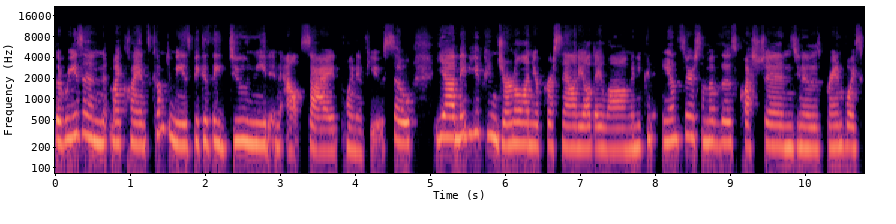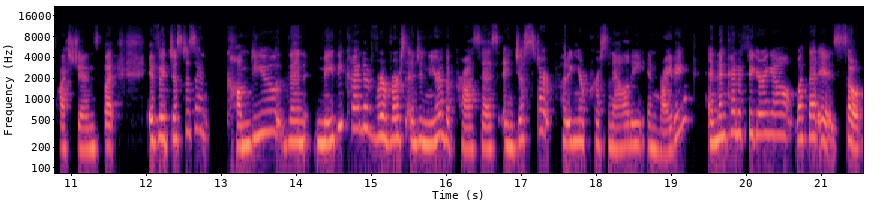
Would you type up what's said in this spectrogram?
the reason my clients come to me is because they do need an outside point of view. So, yeah, maybe you can journal on your personality all day long and you can answer some of those questions, you know, those brand voice questions. But if it just doesn't come to you, then maybe kind of reverse engineer the process and just start putting your personality in writing and then kind of figuring out what that is. So,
